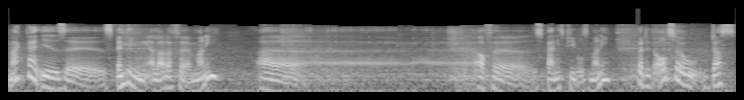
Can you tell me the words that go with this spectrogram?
MACBA is uh, spending a lot of uh, money uh, of uh, Spanish people's money, but it also does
